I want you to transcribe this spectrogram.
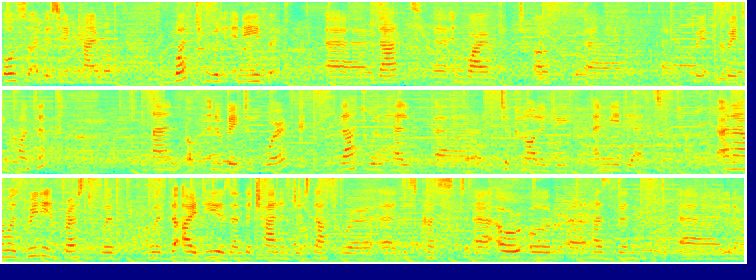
also at the same time of what will enable uh, that uh, environment of uh, cre creating content and of innovative work that will help technology and media. And I was really impressed with, with the ideas and the challenges that were uh, discussed uh, or, or uh, has been, you know,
